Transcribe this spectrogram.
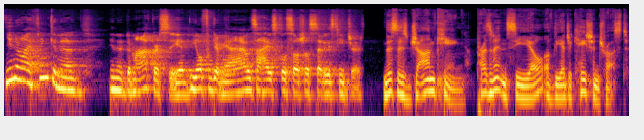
You know, I think in a in a democracy, and you'll forgive me, I was a high school social studies teacher. This is John King, President and CEO of the Education Trust,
